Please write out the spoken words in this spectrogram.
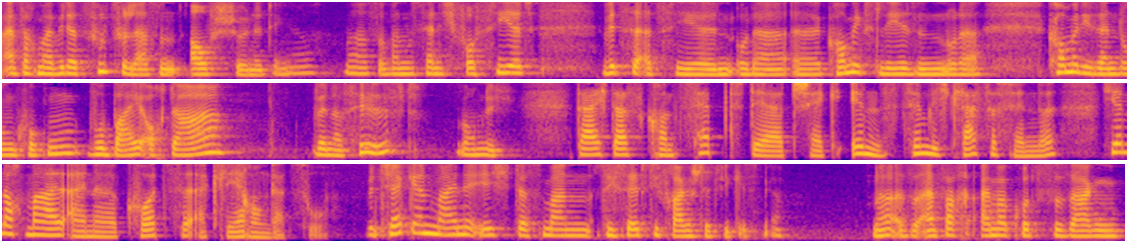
einfach mal wieder zuzulassen auf schöne Dinge. Also man muss ja nicht forciert Witze erzählen oder äh, Comics lesen oder Comedy-Sendungen gucken. Wobei auch da, wenn das hilft, warum nicht? Da ich das Konzept der Check-ins ziemlich klasse finde, hier nochmal eine kurze Erklärung dazu. Mit Check-in meine ich, dass man sich selbst die Frage stellt, wie geht's mir? Ne? Also einfach einmal kurz zu sagen,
